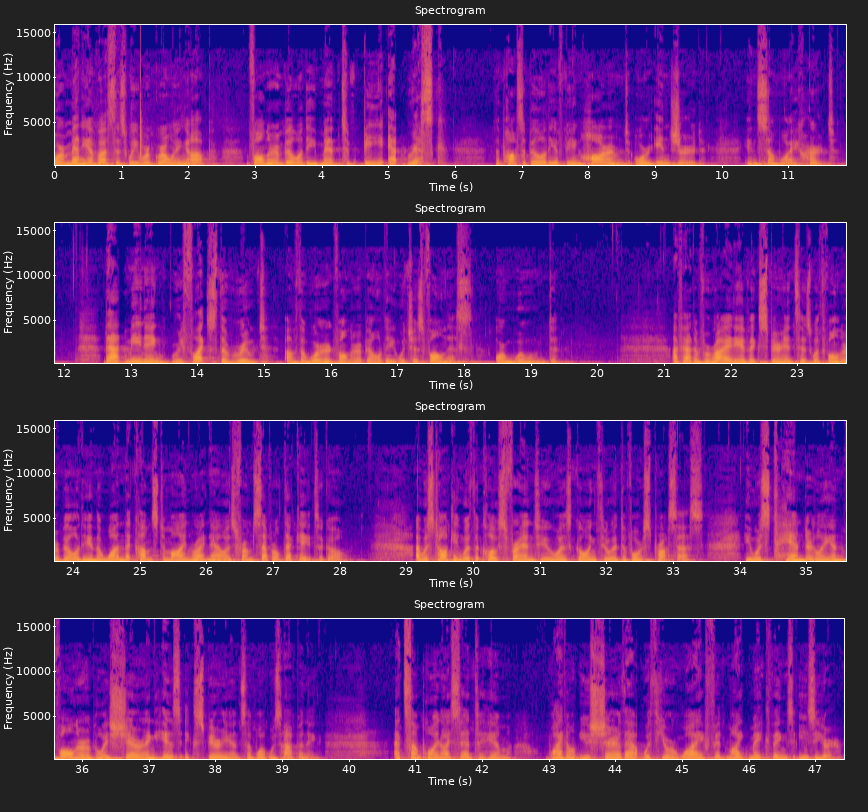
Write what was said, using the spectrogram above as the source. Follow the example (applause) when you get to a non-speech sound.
For many of us, as we were growing up, vulnerability meant to be at risk, the possibility of being harmed or injured in some way, hurt. That meaning reflects the root of the word vulnerability, which is vulnus or wound. I've had a variety of experiences with vulnerability, and the one that comes to mind right now is from several decades ago. I was talking with a close friend who was going through a divorce process. He was tenderly and vulnerably sharing his experience of what was happening. At some point, I said to him, Why don't you share that with your wife? It might make things easier.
